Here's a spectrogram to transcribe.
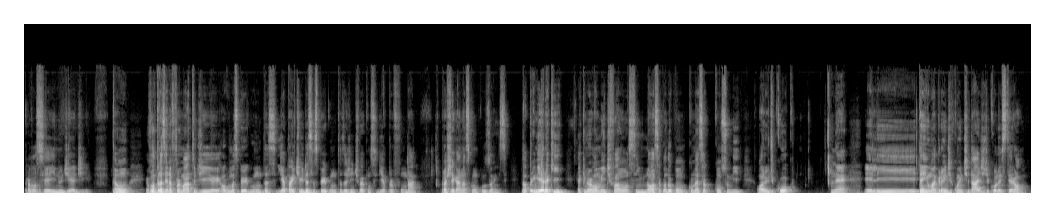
para você aí no dia a dia. Então, eu vou trazer no formato de algumas perguntas e a partir dessas perguntas a gente vai conseguir aprofundar para chegar nas conclusões. Então, a primeira aqui é que normalmente falam assim: nossa, quando eu começo a consumir óleo de coco, né, ele tem uma grande quantidade de colesterol.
